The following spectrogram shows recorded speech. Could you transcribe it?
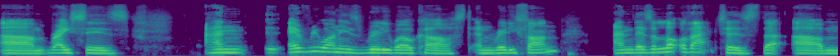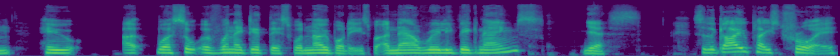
um, races and everyone is really well cast and really fun and there's a lot of actors that um, who uh, were sort of when they did this were nobodies but are now really big names Yes. So the guy who plays Troy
